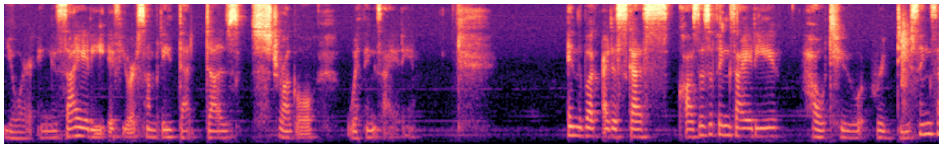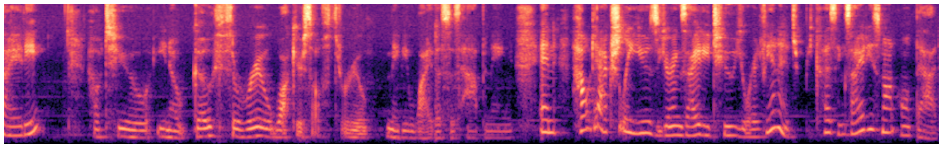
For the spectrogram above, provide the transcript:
your anxiety if you are somebody that does struggle with anxiety? In the book, I discuss causes of anxiety, how to reduce anxiety, how to, you know, go through, walk yourself through maybe why this is happening, and how to actually use your anxiety to your advantage because anxiety is not all bad.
